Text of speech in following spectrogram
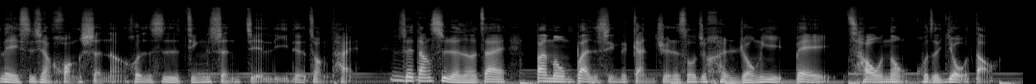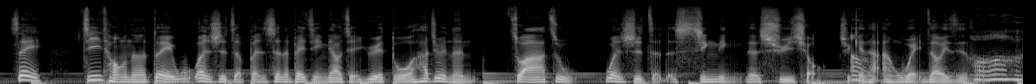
类似像恍神啊，或者是精神解离的状态。所以当事人呢，在半梦半醒的感觉的时候，就很容易被操弄或者诱导。所以乩童呢，对问事者本身的背景了解越多，他就能抓住问世者的心灵的需求，去给他安慰。哦、你知道意思吗？哦，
